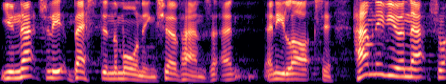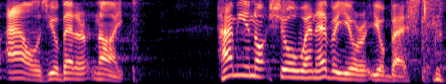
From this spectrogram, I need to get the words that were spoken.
you naturally at best in the morning. Show of hands. Any larks here? How many of you are natural owls? You're better at night. How are not sure whenever you're at your best?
